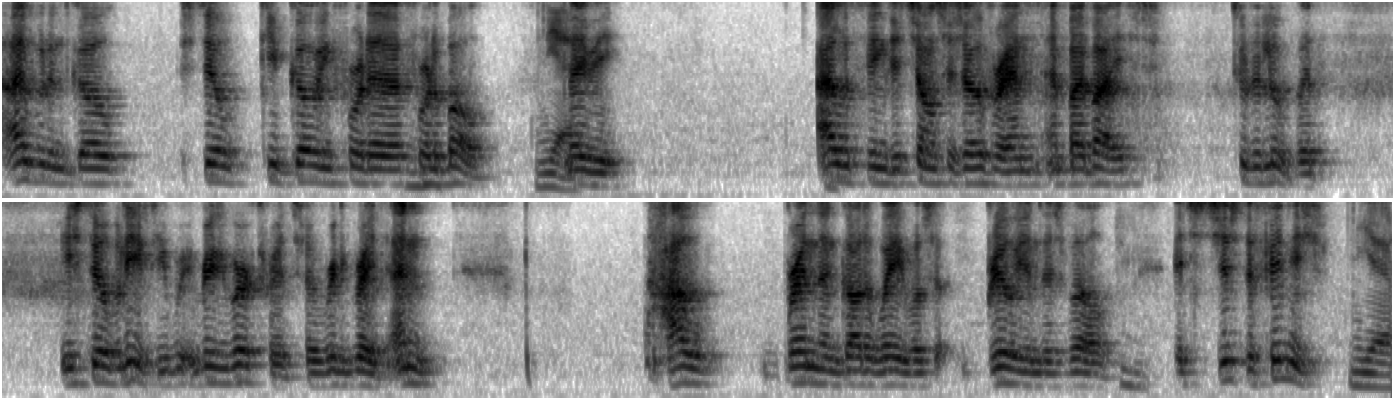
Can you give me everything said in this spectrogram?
I wouldn't go. Still keep going for the for the ball. yeah. Maybe. I would think the chance is over and, and bye bye to the loop. But he still believed. He re- really worked for it. So really great. And how Brendan got away was brilliant as well. It's just the finish. Yeah,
